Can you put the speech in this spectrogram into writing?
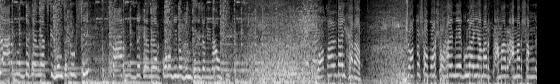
যার মুখ দেখে আমি আজকে ঘুম থেকে উঠছি তার মুখ দেখে আমি আর কোনোদিনও ঘুম থেকে জানি না উঠি। কপালটাই খারাপ। যত সব অসহায় মেয়েগুলাই আমার আমার আমার সামনে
